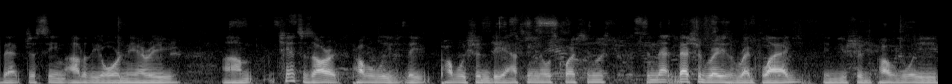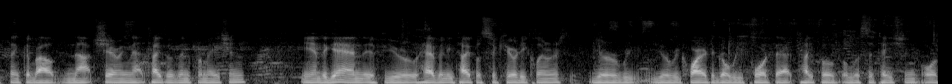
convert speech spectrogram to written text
that just seem out of the ordinary, um, chances are it probably they probably shouldn't be asking those questions. And that, that should raise a red flag, and you should probably think about not sharing that type of information. And again, if you have any type of security clearance, you're, re you're required to go report that type of elicitation or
